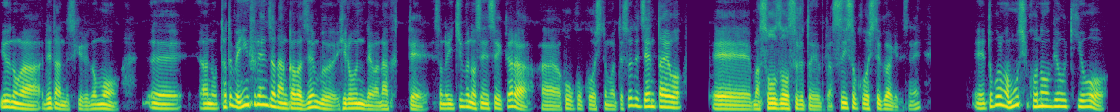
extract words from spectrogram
いうのが出たんですけれども、えーあの例えばインフルエンザなんかは全部拾うんではなくて、その一部の先生からあ報告をしてもらって、それで全体を、えーまあ、想像するというか、推測をしていくわけですね。えー、ところが、もしこの病気を、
